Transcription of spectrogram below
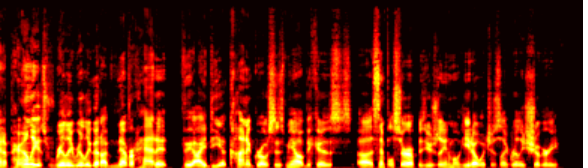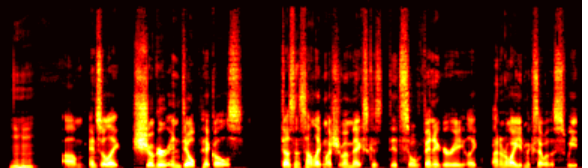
And apparently, it's really really good. I've never had it. The idea kind of grosses me out because uh, simple syrup is usually in a mojito, which is like really sugary. hmm Um, and so like sugar and dill pickles doesn't sound like much of a mix because it's so vinegary. Like I don't know why you'd mix that with a sweet.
